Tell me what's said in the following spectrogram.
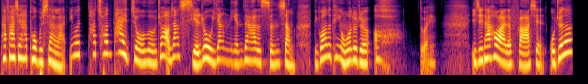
他发现他脱不下来，因为他穿太久了，就好像血肉一样粘在他的身上。你光是听有没有就觉得，哦，对。以及他后来的发现，我觉得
